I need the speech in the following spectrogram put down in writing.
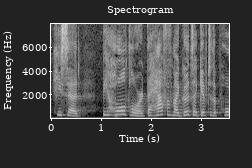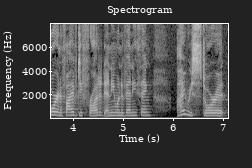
He said, Behold, Lord, the half of my goods I give to the poor, and if I have defrauded anyone of anything, I restore it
